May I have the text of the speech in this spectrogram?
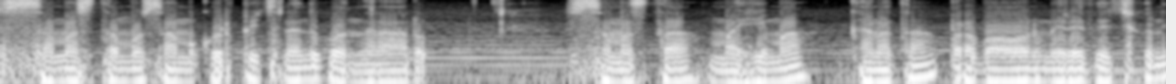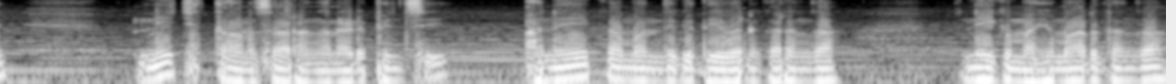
సమస్తము సమకూర్పించినందుకు వందనాలు. సమస్త మహిమ ఘనత ప్రభావం మీరే తెచ్చుకొని నీ చిత్తానుసారంగా నడిపించి అనేక మందికి దీవెనకరంగా నీకు మహిమార్థంగా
